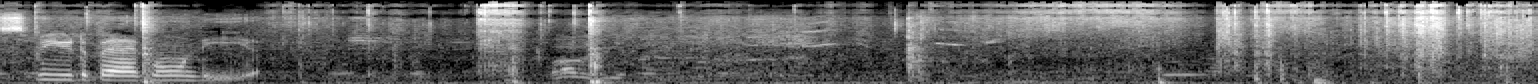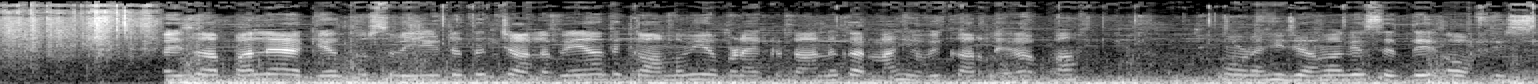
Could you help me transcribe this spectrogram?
ਸਪੀਡ ਪੈਕ ਹੋਣ ਦੀ ਆ। ਗਾਇਸ ਆਪਾਂ ਲੈ ਕੇ ਉੱਥੋਂ ਸਵੀਟ ਤੇ ਚੱਲ ਪਏ ਆ ਤੇ ਕੰਮ ਵੀ ਆਪਣਾ ਇੱਕ ਡਨ ਕਰਨਾ ਸੀ ਉਹ ਵੀ ਕਰ ਲਿਆ ਆਪਾਂ। ਹੁਣ ਅਸੀਂ ਜਾਵਾਂਗੇ ਸਿੱਧੇ ਆਫਿਸ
